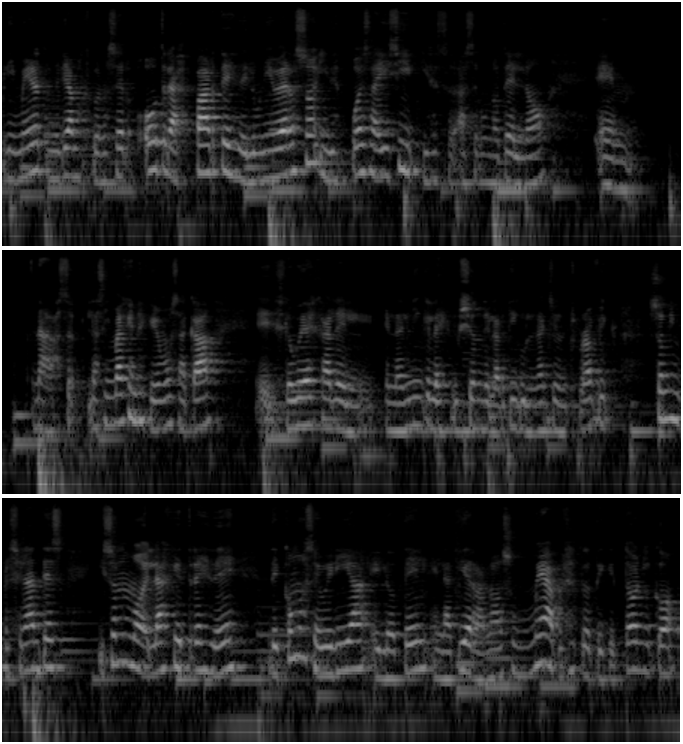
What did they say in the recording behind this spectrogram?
primero tendríamos que conocer otras partes del universo y después ahí sí quizás hacer un hotel, ¿no? Em, nada, las imágenes que vemos acá eh, se lo voy a dejar en el link en la descripción del artículo en National Geographic, son impresionantes y son un modelaje 3D de cómo se vería el hotel en la Tierra, ¿no? Es un mega proyecto arquitectónico,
